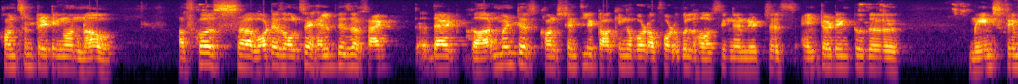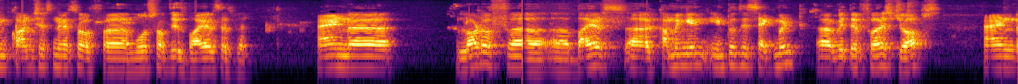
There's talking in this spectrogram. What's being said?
concentrating on now. Of course, uh, what has also helped is the fact that government is constantly talking about affordable housing, and it has entered into the mainstream consciousness of uh, most of these buyers as well. And uh, a lot of uh, uh, buyers uh, coming in into this segment with their first jobs and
